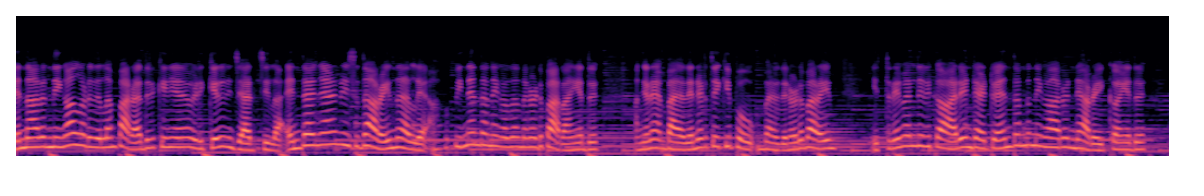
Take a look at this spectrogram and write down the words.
എന്നാലും നിങ്ങളോട് ഇതെല്ലാം പറയാതിരിക്കാൻ ഞാൻ ഒരിക്കലും വിചാരിച്ചില്ല. എന്താ ഞാൻ വിശദം അറിയുന്നതല്ലേ? അപ്പോൾ പിന്നെ എന്താ നിങ്ങൾ എന്നോട് പറഞ്ഞത്. അങ്ങനെ ഭരതന്റെ അടുത്തേക്ക് പോകും ഭരതനോട് പറയും ഇത്രയും വലിയൊരു കാര്യം ഉണ്ടായിട്ടോ? എന്താണ് നിങ്ങൾ ആരും എന്നെ അറിയിക്കാഞ്ഞത്?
